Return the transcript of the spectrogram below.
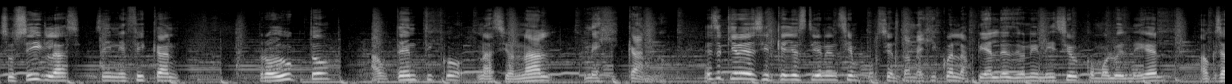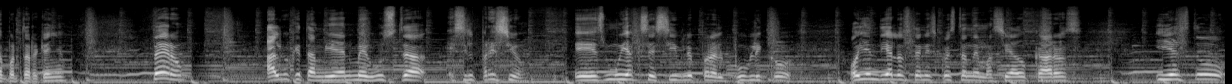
sus siglas significan Producto Auténtico Nacional Mexicano. Eso quiere decir que ellos tienen 100% a México en la piel desde un inicio, como Luis Miguel, aunque sea puertorriqueño. Pero algo que también me gusta es el precio. Es muy accesible para el público. Hoy en día los tenis cuestan demasiado caros y esto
